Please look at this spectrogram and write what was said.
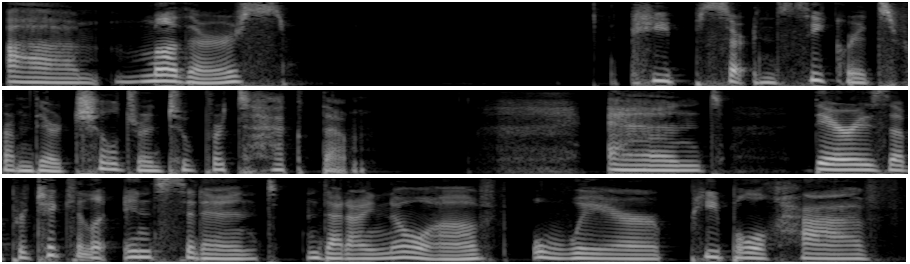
um, mothers keep certain secrets from their children to protect them. And there is a particular incident that I know of where people have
